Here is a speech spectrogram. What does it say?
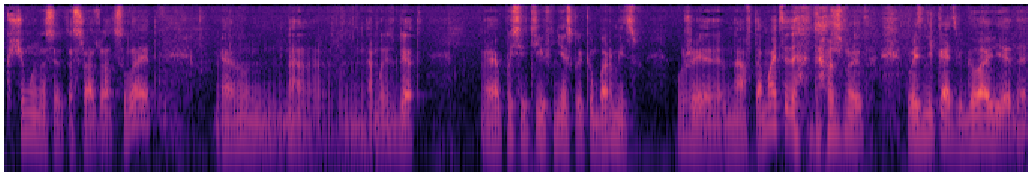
К чему нас это сразу отсылает? Э, ну, на, на мой взгляд, э, посетив несколько бармиц, уже на автомате должно это возникать в голове, да?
